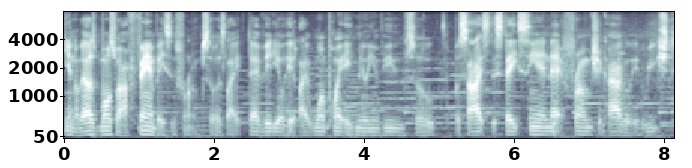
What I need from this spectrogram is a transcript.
you know, that was most of our fan base is from. So it's like that video hit like 1.8 million views. So besides the state seeing that from Chicago, it reached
